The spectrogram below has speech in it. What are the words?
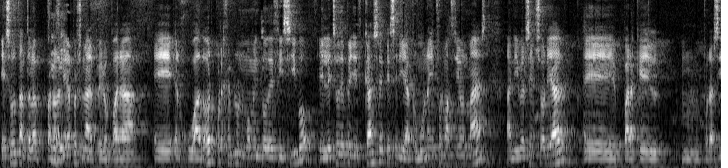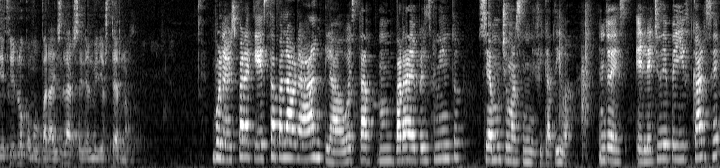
Eso tanto la- para Sí, la sí. vida personal, pero para eh, el jugador, por ejemplo, en un momento decisivo, el hecho de pellizcarse, que sería como una información más a nivel sensorial, eh, para que, el, mm, por así decirlo, como para aislarse del medio externo. Bueno, es para que esta palabra ancla o esta mm, parada de pensamiento sea mucho más significativa. Entonces, el hecho de pellizcarse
